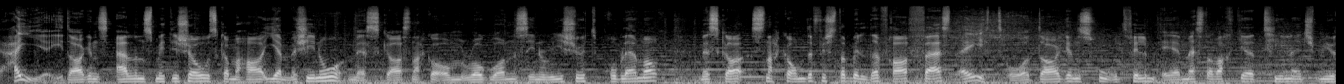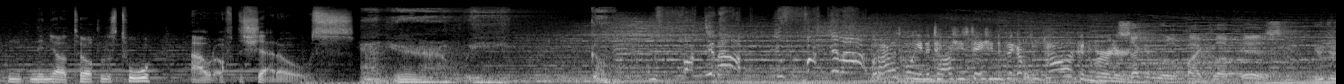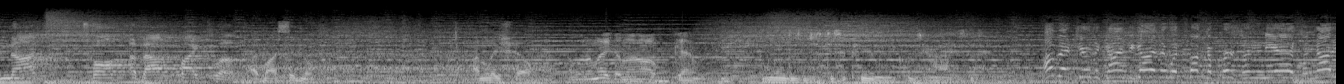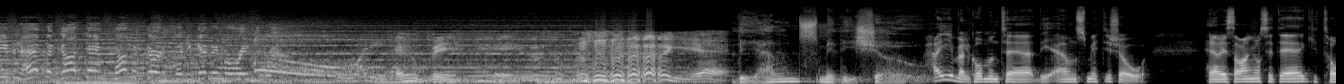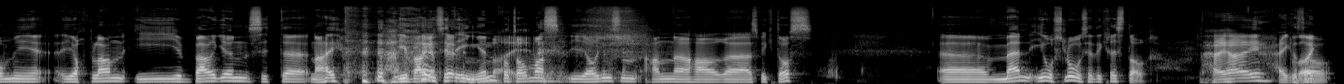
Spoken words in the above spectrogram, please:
Hei, i dagens Alan Smitty Show skal vi ha hjemmekino. Vi skal snakke om Rogue One sine reshoot-problemer. Vi skal snakke om det første bildet fra Fast 8, og dagens hovedfilm er mesterverket Teenage Mutant Ninja Turtles 2 Out of the Shadows. And here we go. fucked it up! You fucked it up! But I was going into Toshi Station to pick up some power converters. Second rule of Fight Club is you do not talk about Fight Club. At my signal, unleash hell. I'm gonna make him an off camera. The world doesn't just disappear when you close your eyes, does it? I bet you're the kind of guy that would fuck a person in the ass and not even have the goddamn common courtesy to give him a reach around. Oh, behave. yeah. The Alan Smithy Show. Hei, velkommen til The Alan Smithy Show. Her i Stavanger sitter jeg, Tommy Jørpeland. I Bergen sitter Nei, i Bergen sitter ingen, for Thomas Jørgensen han eh, har uh, sviktet oss. Eh, men i Oslo sitter Christer. Hei, hei. Hei. Christer.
